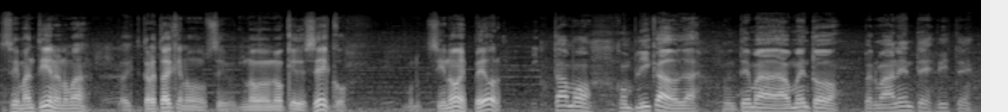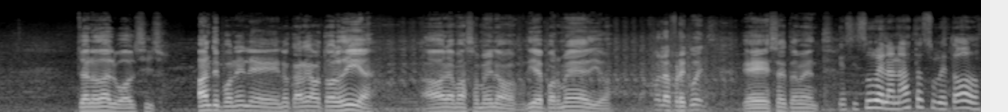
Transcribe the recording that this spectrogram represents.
se mantiene nomás. Hay que tratar que no, se, no, no quede seco, porque si no es peor. Estamos complicados ya, el tema de aumento permanente, ¿viste? Ya no da el bolsillo. Antes ponerle, no cargaba todos los días, ahora más o menos 10 por medio. ¿Por la frecuencia? exactamente. Que si sube la nasta, sube todo.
